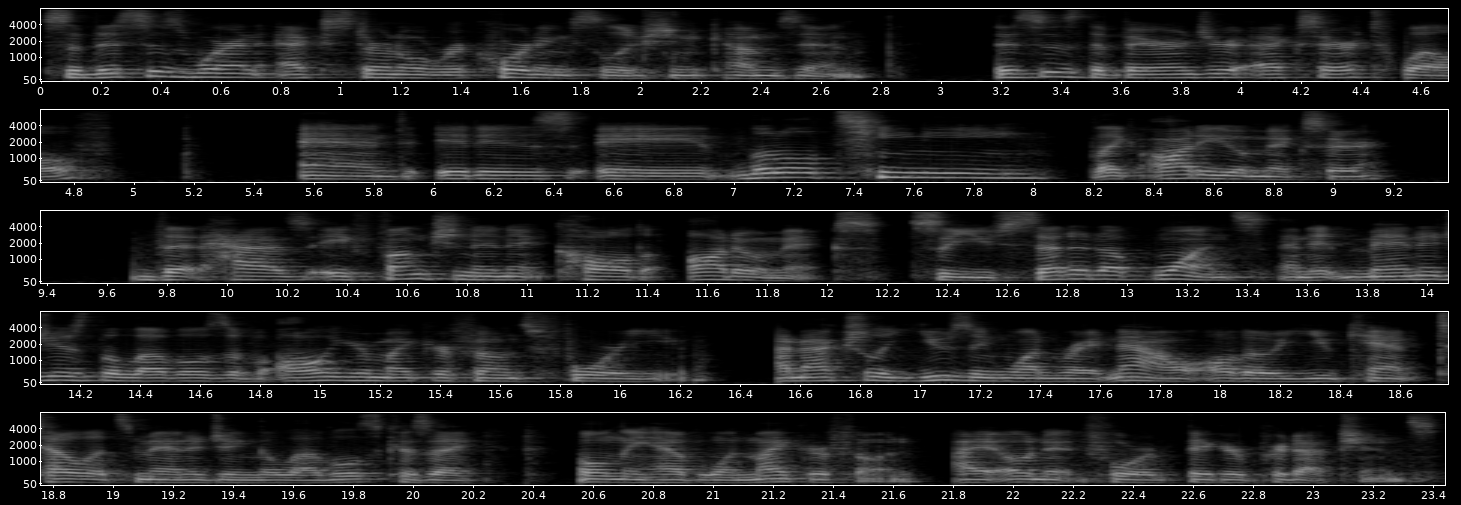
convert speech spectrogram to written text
So this is where an external recording solution comes in. This is the Behringer XR12, and it is a little teeny like audio mixer that has a function in it called auto mix. So you set it up once and it manages the levels of all your microphones for you. I'm actually using one right now, although you can't tell it's managing the levels because I only have one microphone. I own it for bigger productions.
